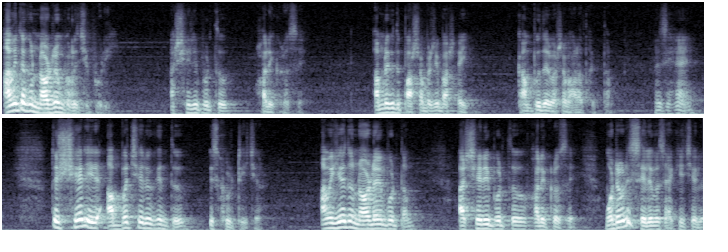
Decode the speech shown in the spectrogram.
আমি তখন নর্ডার্ন কলেজে পড়ি, আর শেলি পড়তো হলিক্রসে। আমরা কিন্তু পাশাপাশি বাসায় কাম্পুদের বাসা ভাড়া থাকতাম। বলছি হ্যাঁ। তো শেরির আব্বা ছিল কিন্তু স্কুল টিচার। আমি যেহেতু নর্ডামে পড়তাম, আর শেরি পড়তো হলিক্রসে, মোটামুটি সিলেবাস একই ছিল।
